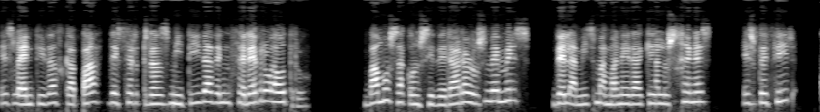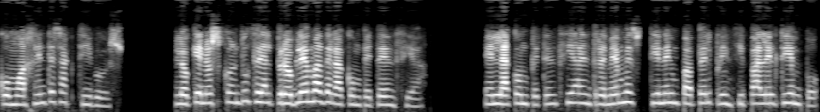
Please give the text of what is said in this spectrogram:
es la entidad capaz de ser transmitida de un cerebro a otro. Vamos a considerar a los memes, de la misma manera que a los genes, es decir, como agentes activos. Lo que nos conduce al problema de la competencia. En la competencia entre memes tiene un papel principal el tiempo,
